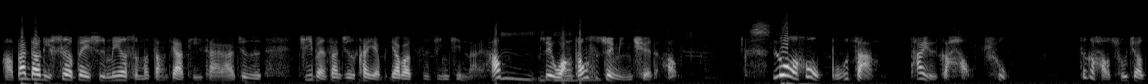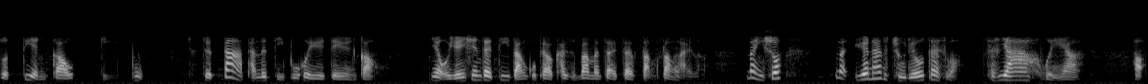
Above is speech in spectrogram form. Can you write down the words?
好，半导体设备是没有什么涨价题材啦，就是基本上就是看要要不要资金进来，好，所以网通是最明确的。好，落后补涨它有一个好处，这个好处叫做垫高底部，就大盘的底部会越垫越高。因为我原先在低档股票开始慢慢在在涨上来了，那你说，那原来的主流在什么？在压回啊。好，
